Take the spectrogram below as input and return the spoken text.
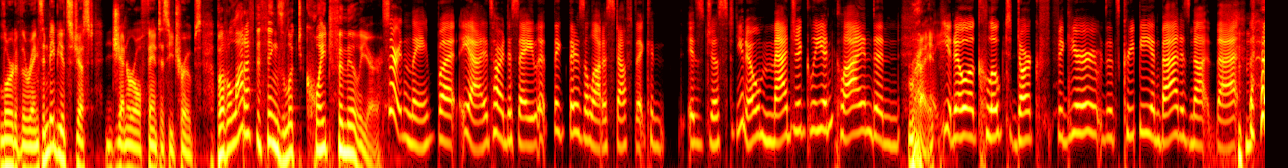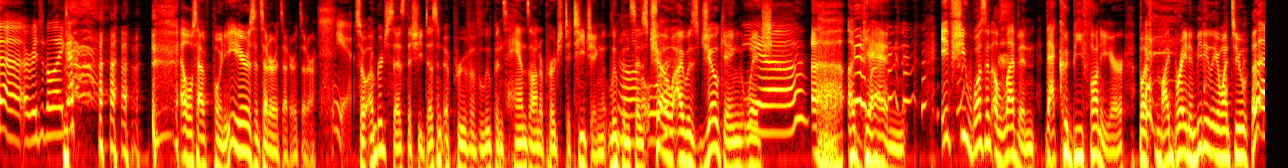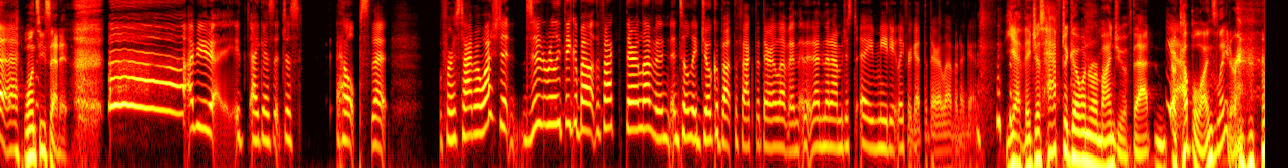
Lord of the Rings. And maybe it's just general fantasy tropes, but a lot of the things looked quite familiar. Certainly, but yeah, it's hard to say. I think there's a lot of stuff that could is just you know magically inclined and Right. you know a cloaked dark figure that's creepy and bad is not that original i guess elves have pointy ears, etc., etc., etc. Yeah. So Umbridge says that she doesn't approve of Lupin's hands-on approach to teaching. Lupin says, Oh. "Cho, I was joking," which yeah. uh, again, if she wasn't 11, that could be funnier, but my brain immediately went to "Ah," once he said it. I mean, uh, it, I guess it just helps that first time I watched it, didn't really think about the fact that they're 11 until they joke about the fact that they're 11, and, and then I'm just I immediately forget that they're 11 again. Yeah, they just have to go and remind you of that a couple lines later.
